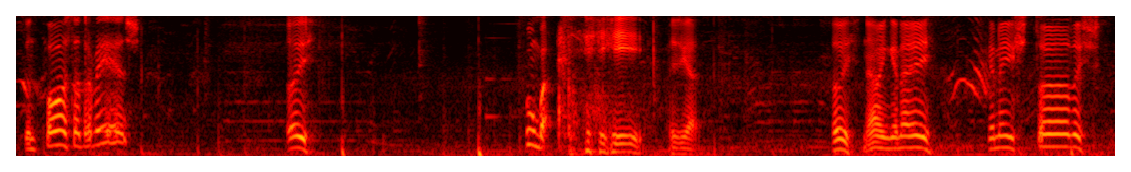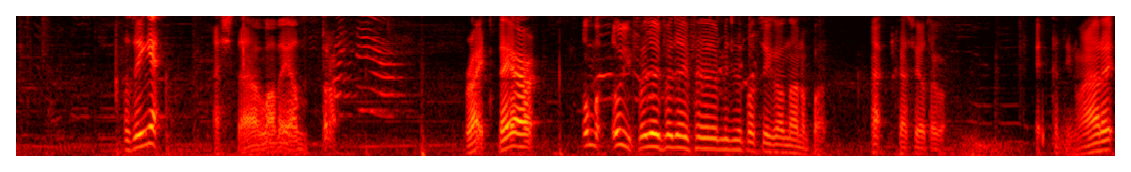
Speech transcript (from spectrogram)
Segundo posto outra vez. Oi. Pumba. bem jogado. Ui, não, enganei. Enganei-os todos. Sozinha. Ah está, lá dentro. Right there. Uma. Ui, falhei, falhei, falhei. Mas ainda pode ser igual. Não, não pode. Ah, por acaso foi outro agora. Ok, continuar.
